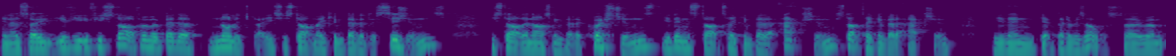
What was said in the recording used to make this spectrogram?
You know, so if you if you start from a better knowledge base, you start making better decisions you start then asking better questions you then start taking better action you start taking better action you then get better results. So um,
